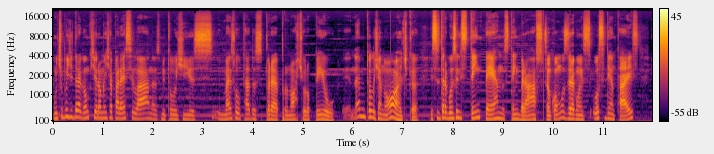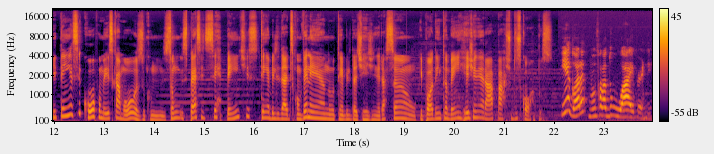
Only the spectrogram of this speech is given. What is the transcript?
Um tipo de dragão que geralmente aparece lá nas mitologias mais voltadas para o norte europeu, na mitologia nórdica. Esses dragões eles têm pernas, têm braços, são como os dragões ocidentais e tem esse corpo meio escamoso, com, são espécies de serpentes, tem habilidades com veneno, tem habilidade de regeneração e podem também regenerar parte dos corpos. E agora vamos falar do Wyvern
